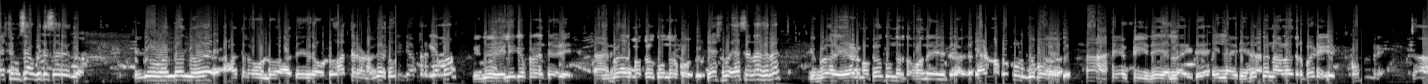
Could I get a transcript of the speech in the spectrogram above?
ಎಷ್ಟು ನಿಮಿಷ ಆಗುತ್ತೆ ಸರ್ ಇದು? ಇದು ಒಂದೊಂದು ಹತ್ತು ರೌಂಡ್ ಹದಿನೈದು ರೌಂಡ್ ಹತ್ತು round. ಹೆಲಿಕಾಪ್ಟರ್ ಗೇಮ್ ಇದು ಹೆಲಿಕಾಪ್ಟರ್ ಅಂತ ಹೇಳಿ ಇಬ್ಬರಾಗ ಮಕ್ಕಳು ಕುಂದಿರ್ಬೋದು. ಎಷ್ಟು ಎಷ್ಟು ಸರ್? ಇಬ್ಬರಾಗ ಎರಡು ಮಕ್ಕಳು ಕುಂದಿರ್ತಾವ ಒಂದು ಇದ್ರಾಗ. ಎರಡು ಮಕ್ಕಳು ಕುತ್ಕೋಬಹುದು ಹಾ. ಸೇಫ್ಟಿ ಇದೆ ಎಲ್ಲ ಇದೆ. ಎಲ್ಲ ಇದೆ, ನಲ್ವತ್ತು ರೂಪಾಯಿ ಟಿಕೆಟ್ ಹಾ.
